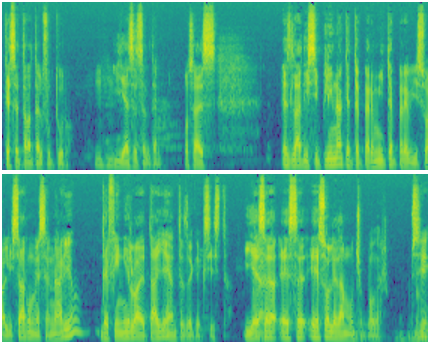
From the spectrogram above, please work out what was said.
que se trata el futuro. Y ese es el tema. O sea, es, es la disciplina que te permite previsualizar un escenario, definirlo a detalle antes de que exista. Y esa, eso le da mucho poder. Sí.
